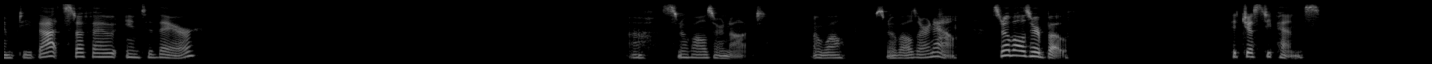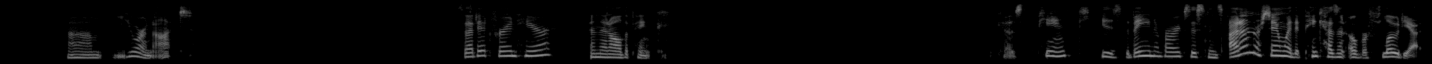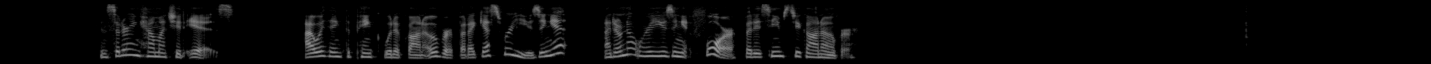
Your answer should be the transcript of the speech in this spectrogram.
Empty that stuff out into there. Oh, snowballs are not. Oh well, snowballs are now. Snowballs are both. It just depends. Um, you are not. Is that it for in here? And then all the pink. Because the pink is the bane of our existence. I don't understand why the pink hasn't overflowed yet. Considering how much it is, I would think the pink would have gone over, but I guess we're using it. I don't know what we're using it for, but it seems to have gone over.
